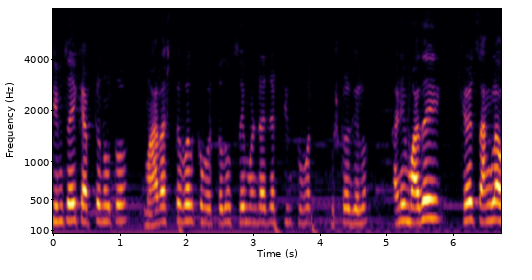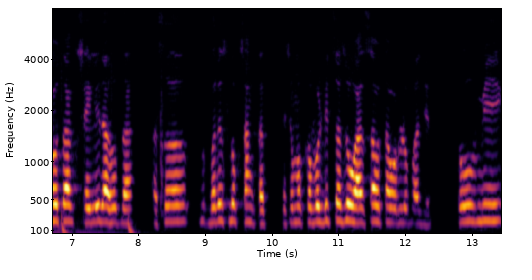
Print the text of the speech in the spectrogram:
टीमचाही कॅप्टन होतो. महाराष्ट्रभर कब तरुण मंडळाच्या टीम सोबत पुष्कळ गेलो. आणि माझाही खेळ चांगला होता शैलीदार होता असं बरेच लोक सांगतात. त्याच्यामुळे कबड्डीचा जो वारसा होता वडलो पाहिजे तो मी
